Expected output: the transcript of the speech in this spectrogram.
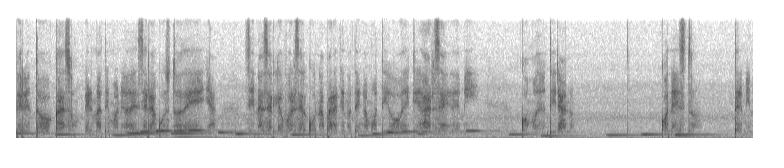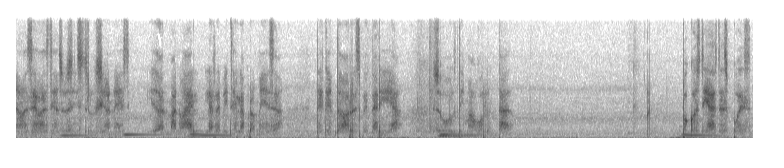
Pero en todo caso, el matrimonio debe ser a gusto de ella, sin hacerle fuerza alguna para que no tenga motivo de quejarse de mí como de un tirano. Con esto terminó Sebastián sus instrucciones y don Manuel le repite la promesa de que en todo respetaría su última voluntad. Pocos días después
